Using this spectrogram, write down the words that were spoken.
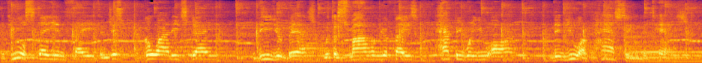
If you will stay in faith and just go out each day, be your best with a smile on your face, happy where you are, then you are passing the test.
